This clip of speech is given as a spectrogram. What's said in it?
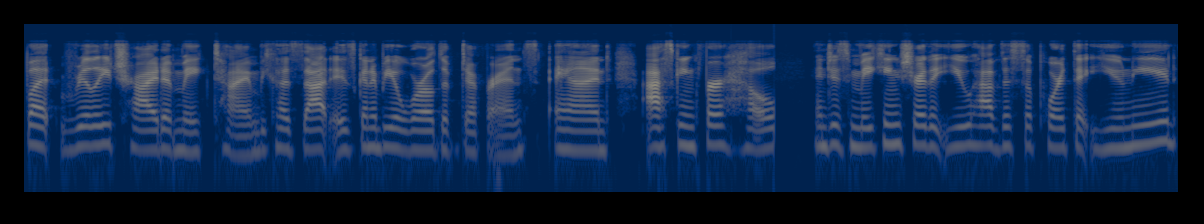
but really try to make time because that is going to be a world of difference. And asking for help and just making sure that you have the support that you need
